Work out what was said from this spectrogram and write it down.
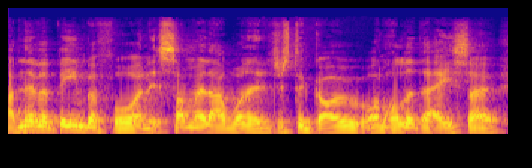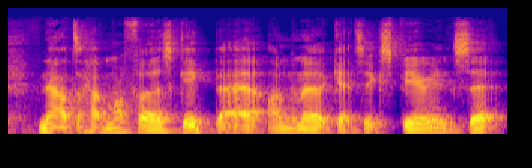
I've never been before, and it's somewhere that I wanted just to go on holiday. So now to have my first gig there, I'm gonna get to experience it.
